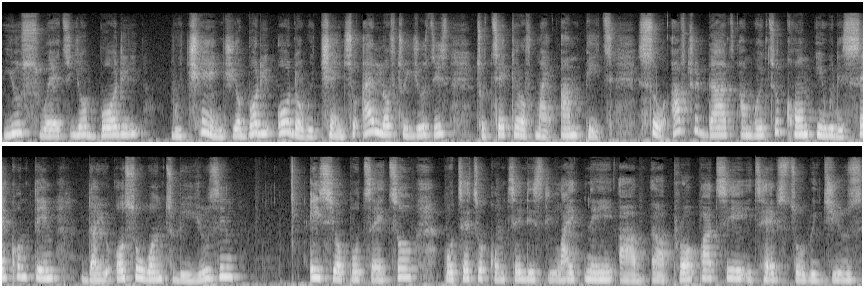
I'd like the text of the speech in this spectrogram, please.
you sweat your body will change your body odor will change. So i love to use this to take care of my armpit. So after that i'm going to come in with the second thing that you also want to be using is your potato. Potato contain this lightening uh, uh, property. It helps to reduce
